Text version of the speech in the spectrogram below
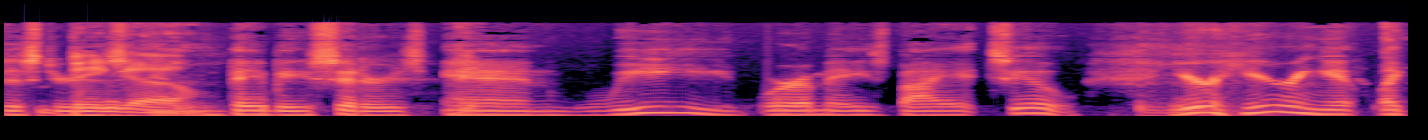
sisters Bingo. and babysitters and we were amazed by it too Mm-hmm. you're hearing it like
